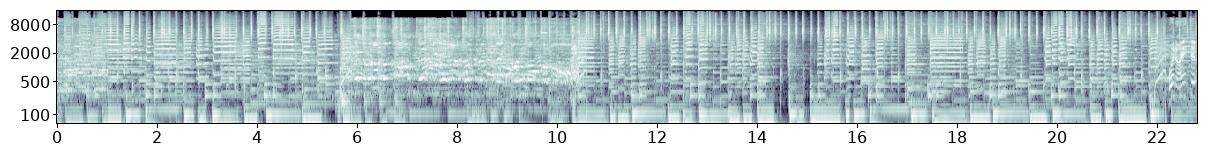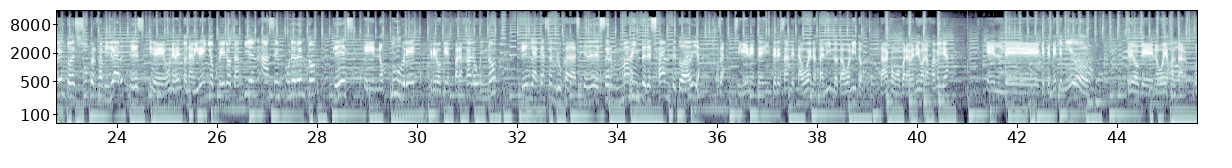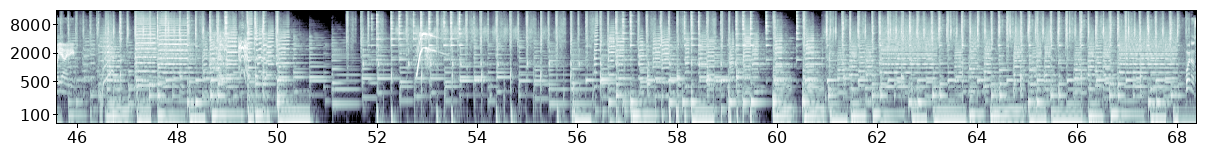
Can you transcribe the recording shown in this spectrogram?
este evento es súper familiar, es eh, un evento navideño, pero también hacen un evento que es en octubre, creo que es para Halloween, ¿no? Que es la casa embrujada, así que debe ser más interesante todavía. O sea, si bien este es interesante, está bueno, está lindo, está bonito, está como para venir con la familia, el de que te mete miedo, creo que no voy a faltar, voy a venir.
